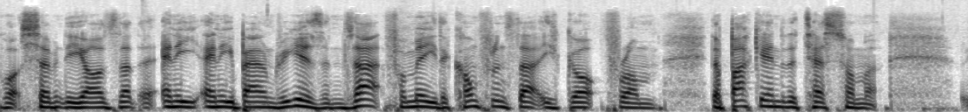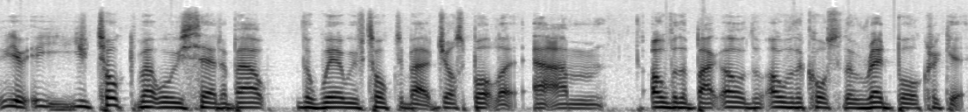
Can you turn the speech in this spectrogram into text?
what 70 yards that any any boundary is, and that for me, the confidence that he's got from the back end of the Test summer. You you talked about what we said about the way we've talked about Jos Buttler. Um, over the back oh, the, over the course of the red ball cricket.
